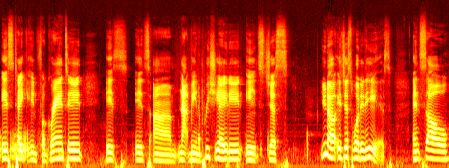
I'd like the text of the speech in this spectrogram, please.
it's taken for granted it's it's um not being appreciated it's just you know it's just what it is. And so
